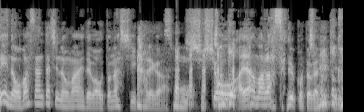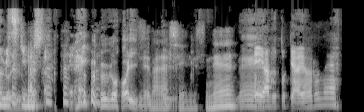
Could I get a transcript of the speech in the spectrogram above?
やゲイのおばさんたちの前ではおとなしい彼が、首相を謝らせることちゃんとができるという、ね。噛みつきました。すごいね。素晴らしいですね。ねえ、やるときはやるね。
